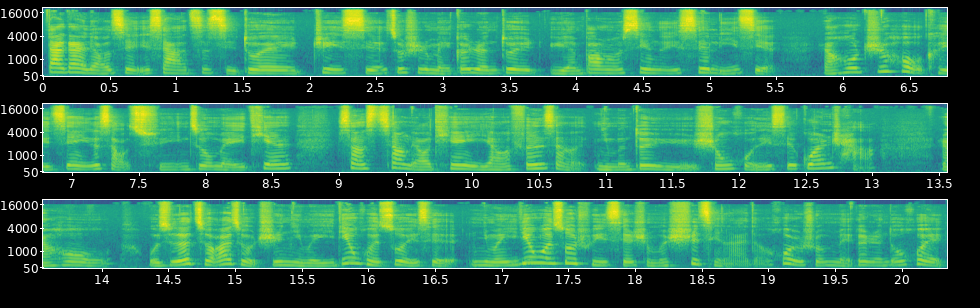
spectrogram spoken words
大概了解一下自己对这些就是每个人对语言包容性的一些理解。然后之后可以建一个小群，就每一天像像聊天一样分享你们对于生活的一些观察。然后我觉得久而久之，你们一定会做一些，你们一定会做出一些什么事情来的，或者说每个人都会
